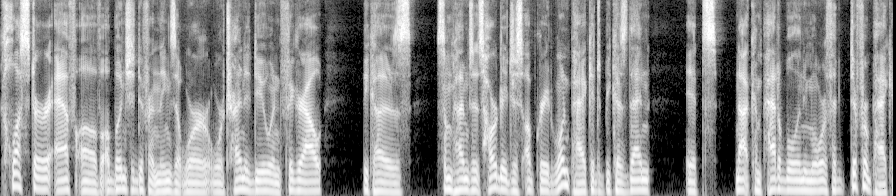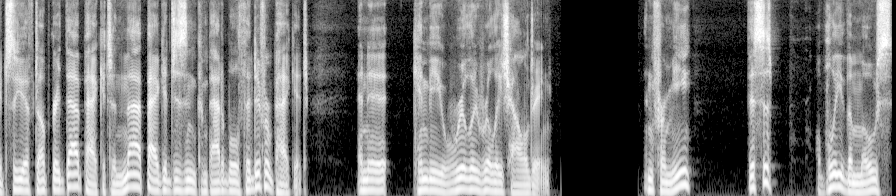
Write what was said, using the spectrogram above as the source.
cluster F of a bunch of different things that we're we're trying to do and figure out because sometimes it's hard to just upgrade one package because then it's not compatible anymore with a different package. So you have to upgrade that package and that package isn't compatible with a different package. And it can be really, really challenging. And for me, this is probably the most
